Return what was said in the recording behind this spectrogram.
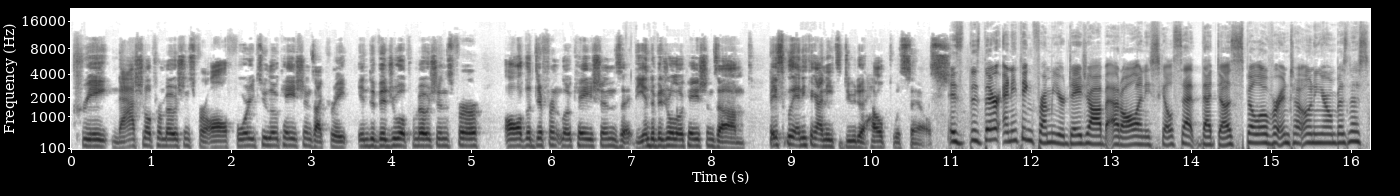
create national promotions for all 42 locations. I create individual promotions for all the different locations, the individual locations. Um, basically anything I need to do to help with sales. Is, is there anything from your day job at all, any skill set that does spill over into owning your own business?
